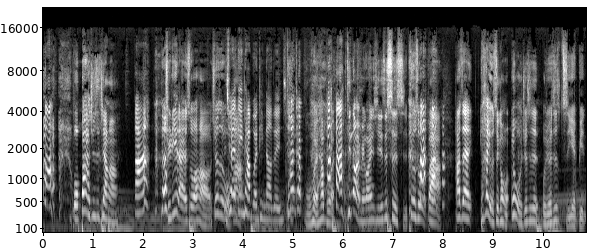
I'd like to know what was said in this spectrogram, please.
我爸就是这样啊。啊，举例来说哈，就是我确定他不会听到这一集？他应该不会，他不会，听到也没关系，是事实。譬如说我爸，他在他有一次跟我，因为我就是我觉得这是职业病，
